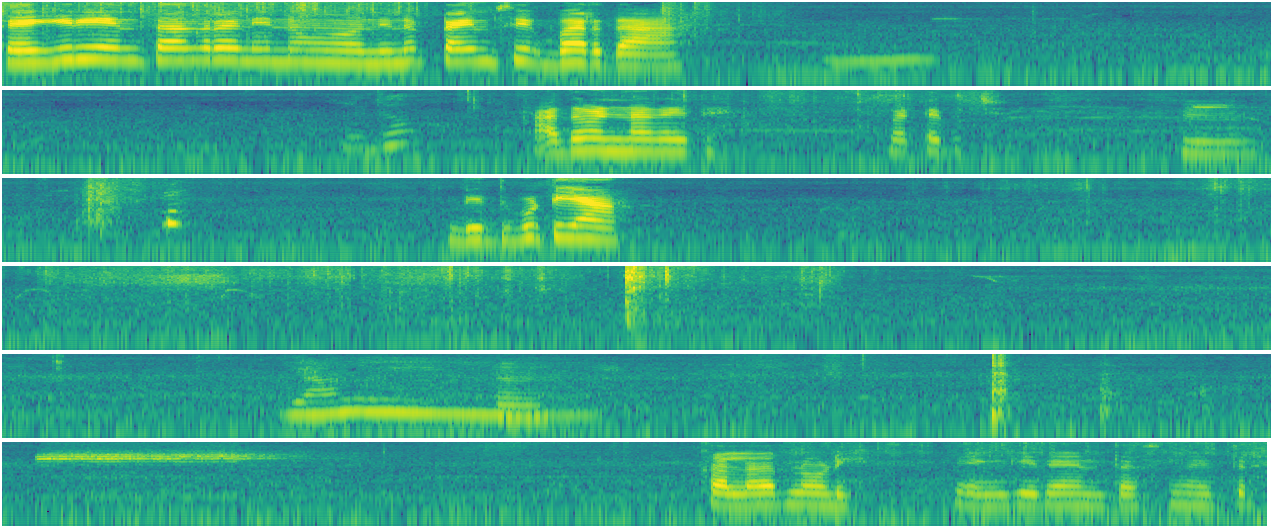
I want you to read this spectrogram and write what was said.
ತೆಗಿರಿ ಅಂತ ಅಂದರೆ ನೀನು ನಿನಗೆ ಟೈಮ್ ಸಿಗಬಾರ್ದಾ? ಇದು? ಅದು ಹಣ್ಣಾಗೈತೆ. ಬಟ್ಟೆ ಬಿಚ್ಚು. ಹ್ಞೂ ಬಿದ್ದುಬಿಟ್ಟಿಯಾ ಯಾಮಿ. ಕಲರ್ ನೋಡಿ ಹೆಂಗಿದೆ ಅಂತ ಸ್ನೇಹಿತರೆ.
